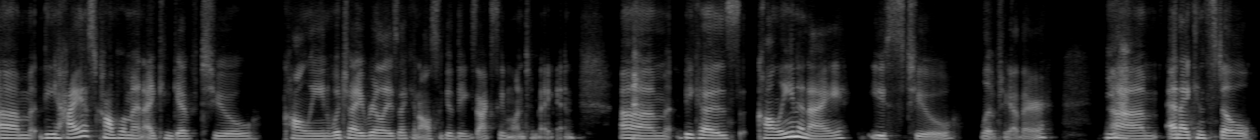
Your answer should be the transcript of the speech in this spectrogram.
um, the highest compliment I can give to Colleen, which I realize I can also give the exact same one to Megan. Um, because Colleen and I used to live together. Um, and I can still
